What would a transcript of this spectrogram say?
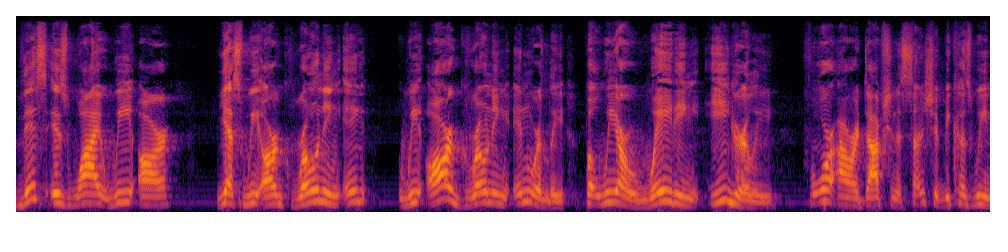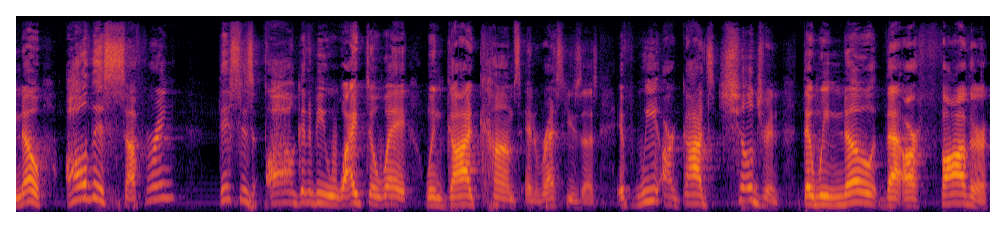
this is why we are, yes, we are groaning, in, we are groaning inwardly, but we are waiting eagerly for our adoption to sonship because we know all this suffering, this is all going to be wiped away when God comes and rescues us. If we are God's children, then we know that our Father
